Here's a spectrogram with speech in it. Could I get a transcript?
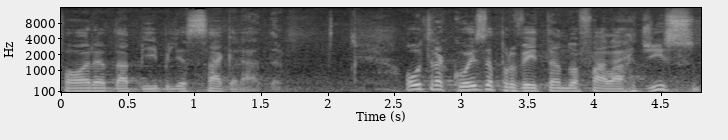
fora da Bíblia Sagrada. Outra coisa, aproveitando a falar disso,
